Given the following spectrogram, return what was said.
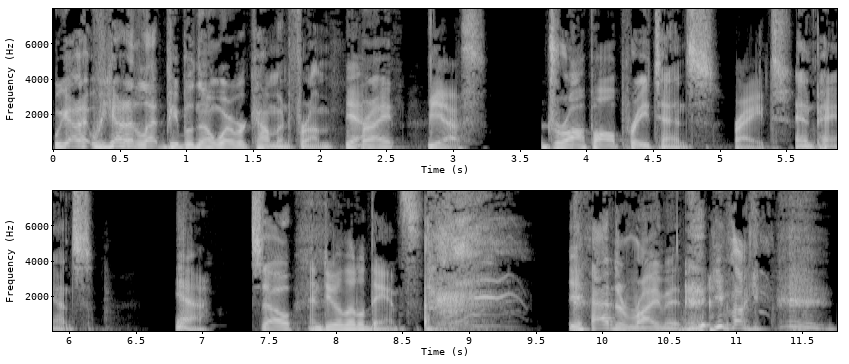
We got to we got to let people know where we're coming from. Yeah. Right. Yes, Drop all pretense right. and pants. Yeah, So and do a little dance. you had to rhyme it. You fucking.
